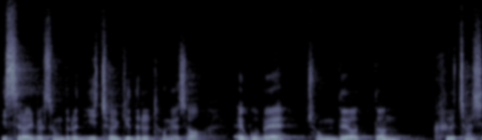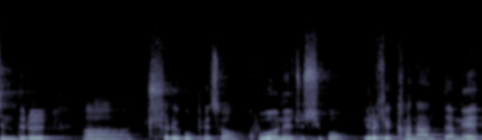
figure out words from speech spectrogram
이스라엘 백성들은 이 절기들을 통해서 애굽의 종되었던 그 자신들을 아, 출애굽해서 구원해 주시고 이렇게 가나안 땅에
